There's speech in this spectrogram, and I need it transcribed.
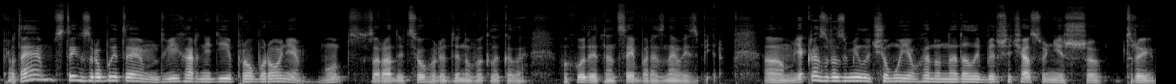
Проте встиг зробити дві гарні дії про обороні. От заради цього людину викликали, виходить на цей березневий збір. Ем, якраз зрозуміло, чому Євгену не дали більше часу, ніж три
